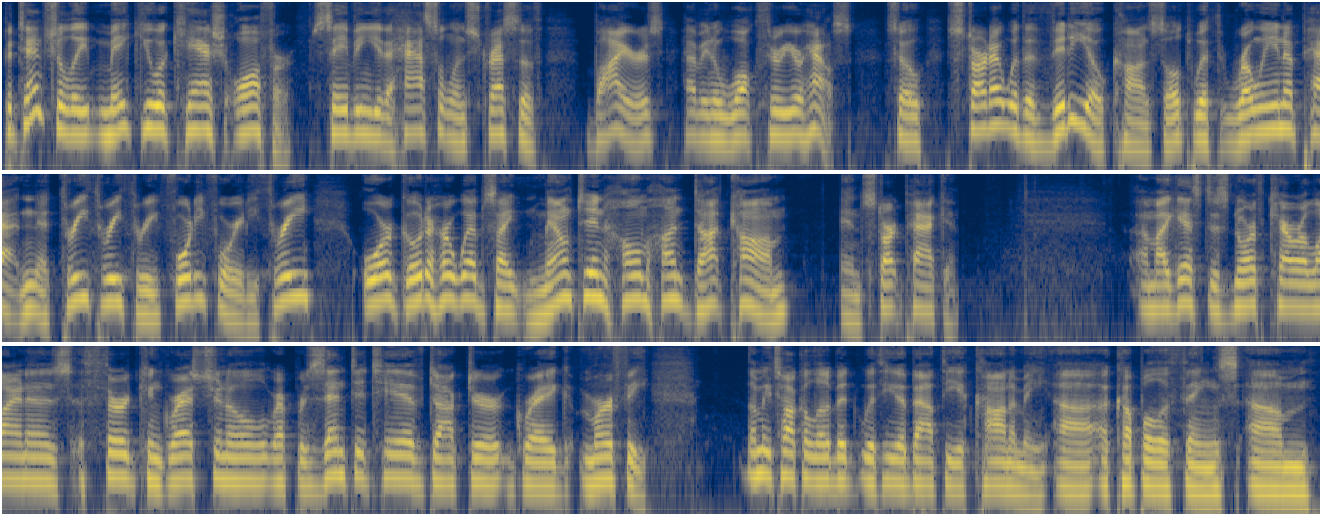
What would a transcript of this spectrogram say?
potentially make you a cash offer, saving you the hassle and stress of buyers having to walk through your house. So start out with a video consult with Rowena Patton at 333-4483 or go to her website mountainhomehunt.com and start packing. Uh, my guest is North Carolina's 3rd Congressional Representative, Dr. Greg Murphy. Let me talk a little bit with you about the economy. Uh, a couple of things. Um,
